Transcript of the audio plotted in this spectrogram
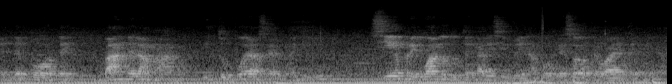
el deporte van de la mano y tú puedes hacer un equilibrio. Siempre y cuando tú tengas disciplina, porque eso es lo que va a determinar.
